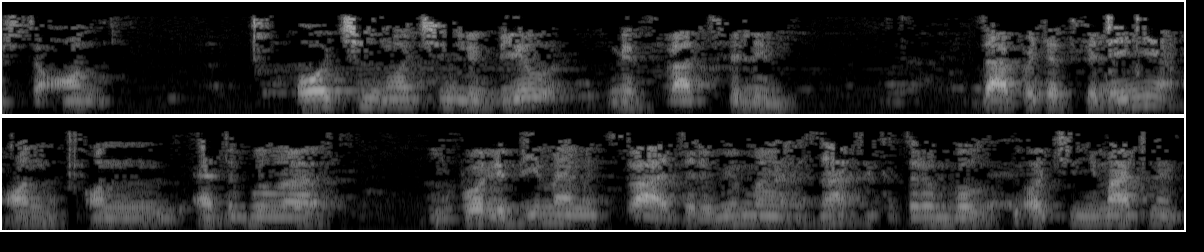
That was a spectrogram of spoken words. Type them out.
что он очень-очень любил мецват филин. Заповедь от филини, он, он, это было его любимая мецва, это любимая заповедь, которой он был очень внимательным.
